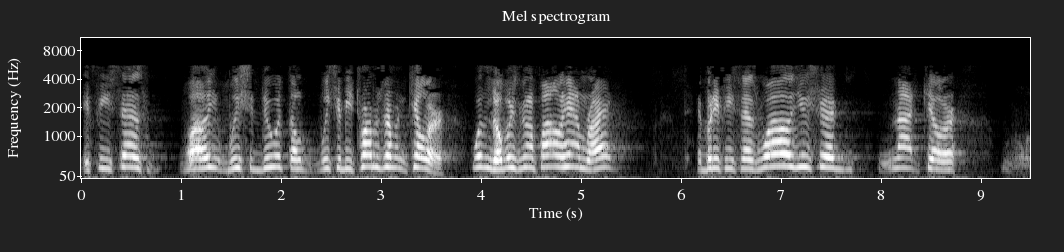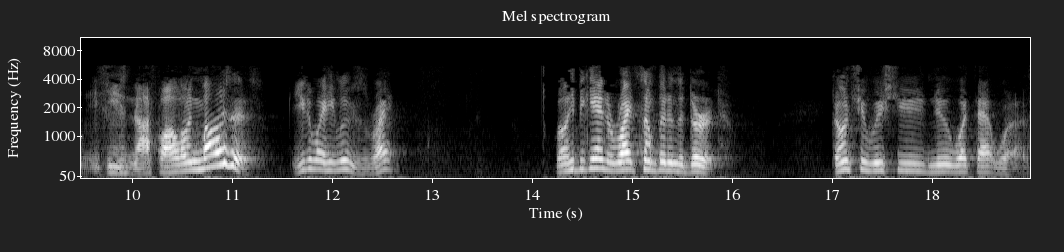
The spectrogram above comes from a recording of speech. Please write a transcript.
If he says, well, we should do it, the, we should be Torah observant and kill her, well, nobody's going to follow him, right? But if he says, well, you should not kill her, he's not following Moses. Either way, he loses, right? Well, he began to write something in the dirt. Don't you wish you knew what that was?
